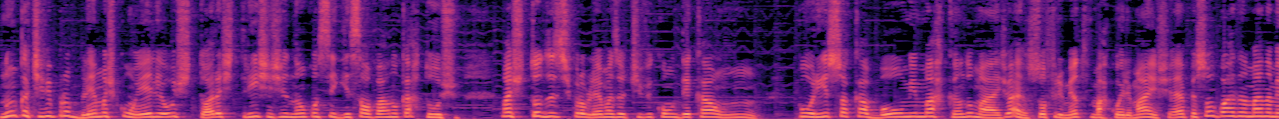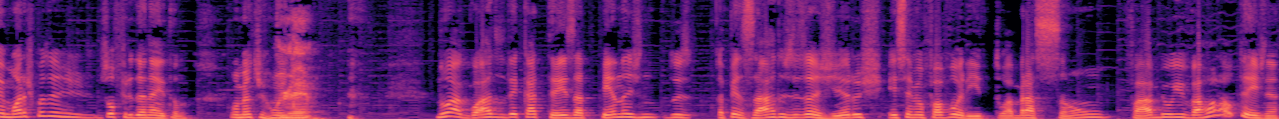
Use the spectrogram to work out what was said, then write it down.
Nunca tive problemas com ele ou histórias tristes de não conseguir salvar no cartucho, mas todos esses problemas eu tive com o DK1. Por isso acabou me marcando mais. Ah, o sofrimento marcou ele mais? É, a pessoa guarda mais na memória as coisas sofridas, né, Ítalo? Momentos ruins, É. né? No aguardo do DK3, apenas dos, apesar dos exageros, esse é meu favorito. Abração, Fábio, e vai rolar o 3, né?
